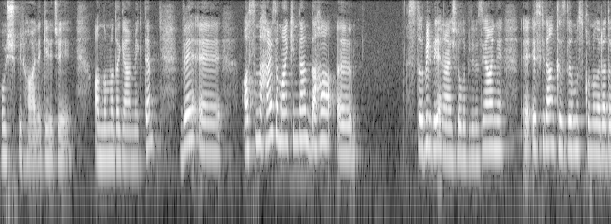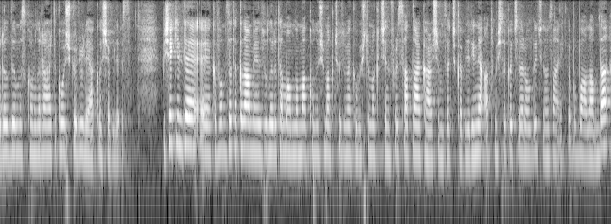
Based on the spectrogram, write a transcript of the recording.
hoş bir hale geleceği anlamına da gelmekte. Ve e, aslında her zamankinden daha... E, stabil bir enerjide olabiliriz. Yani eskiden kızdığımız konulara, darıldığımız konulara artık hoşgörüyle yaklaşabiliriz. Bir şekilde e, kafamıza takılan mevzuları tamamlamak, konuşmak, çözüme kavuşturmak için fırsatlar karşımıza çıkabilir. Yine 60'lık açılar olduğu için özellikle bu bağlamda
